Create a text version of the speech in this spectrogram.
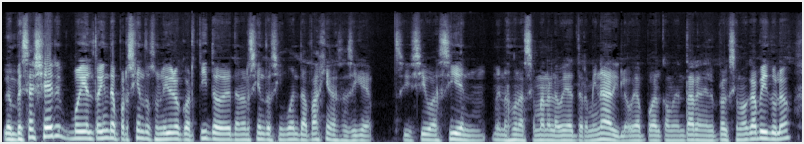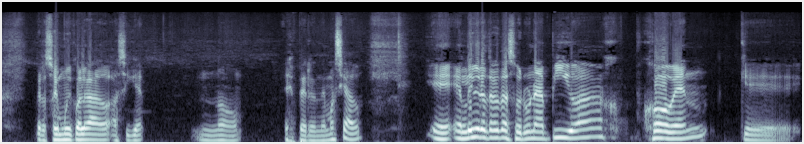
Lo empecé ayer, voy al 30%, es un libro cortito, debe tener 150 páginas, así que si sigo así, en menos de una semana lo voy a terminar y lo voy a poder comentar en el próximo capítulo, pero soy muy colgado, así que no esperen demasiado. Eh, el libro trata sobre una piba jo- joven que,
